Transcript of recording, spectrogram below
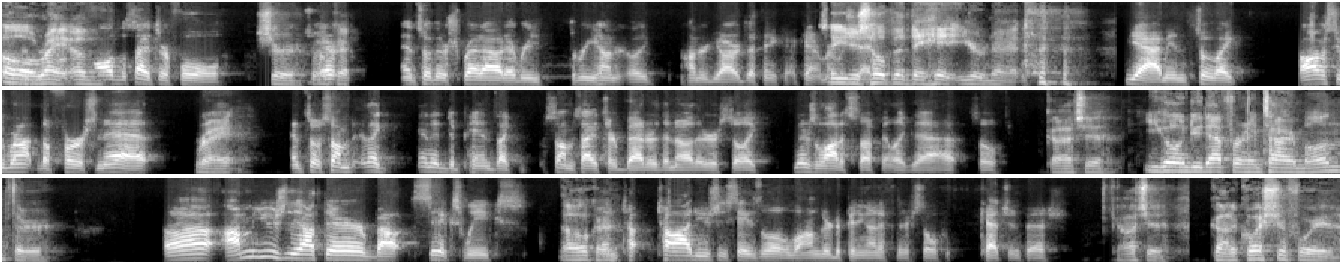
oh right, of, all the sites are full, sure, so okay. and so they're spread out every 300 like 100 yards. I think I can't remember. So you just hope that they hit your net, Yeah, I mean, so like obviously we're not the first net, right? and so some like and it depends like some sites are better than others so like there's a lot of stuff like that so Gotcha. You go and do that for an entire month, or uh i'm usually out there about six weeks oh, okay, and T- todd usually stays a little longer depending on if they're still catching fish gotcha. Got a question for you.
